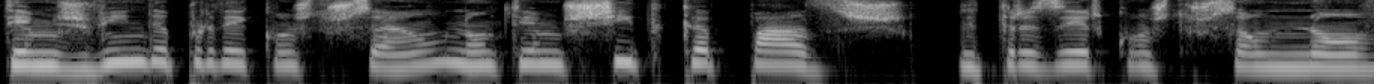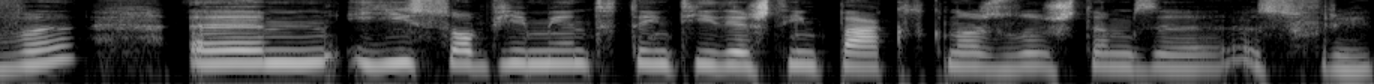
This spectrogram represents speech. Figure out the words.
Temos vindo a perder construção, não temos sido capazes de trazer construção nova um, e isso obviamente tem tido este impacto que nós hoje estamos a, a sofrer.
